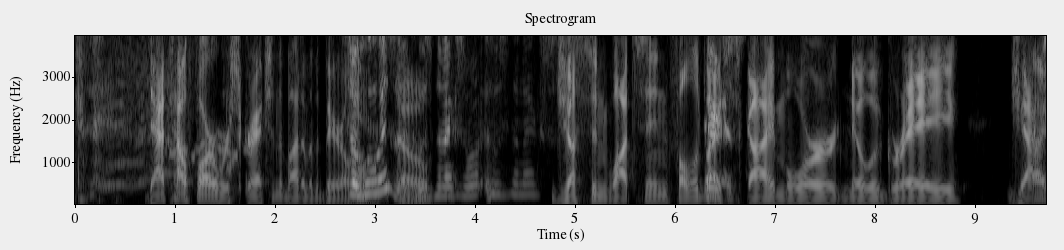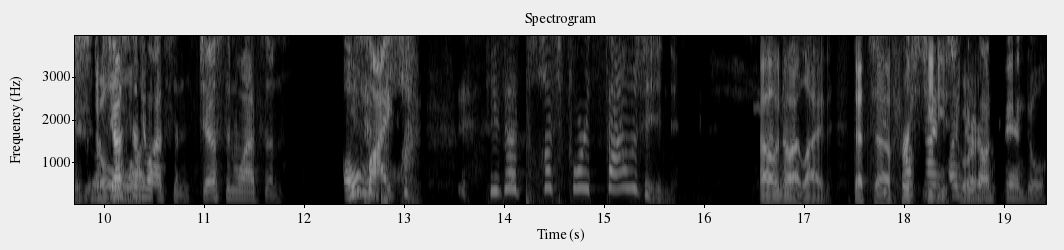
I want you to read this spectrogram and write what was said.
That's how far we're scratching the bottom of the barrel. So here. who is it? Who's the next one? Who's the next? Justin Watson, followed There by it is. Skyy Moore, Noah Gray, Jack All right, Stoll. Justin Watson. Justin Watson. Oh He's my! pl- He's at plus four thousand. Oh no, I lied. That's uh, first plus TD score. on FanDuel.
